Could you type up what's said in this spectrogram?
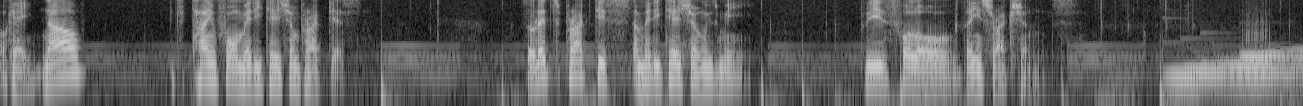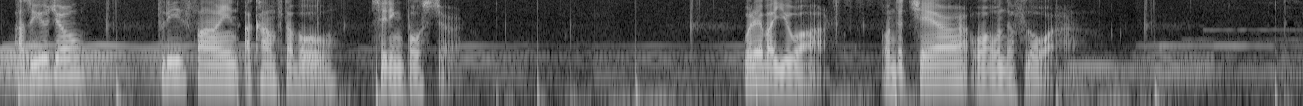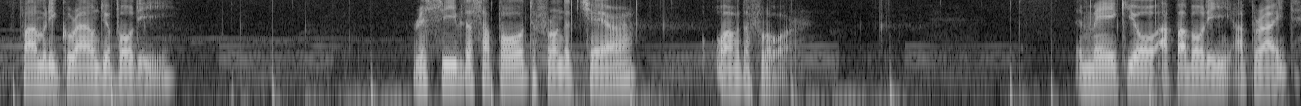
Okay, now it's time for meditation practice. So let's practice a meditation with me. Please follow the instructions. As usual, please find a comfortable sitting posture wherever you are, on the chair or on the floor. Firmly ground your body. Receive the support from the chair or the floor. Make your upper body upright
